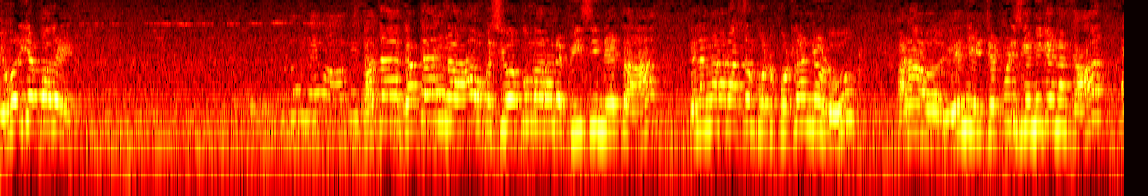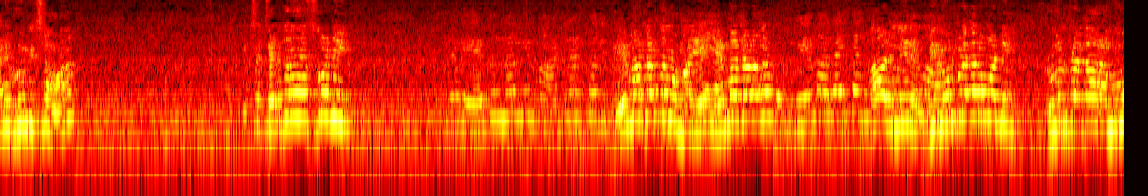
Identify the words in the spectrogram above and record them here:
ఎవరు చెప్పాలి? గత గతంగా ఒక శివకుమార్ అనే బీసీ నేత తెలంగాణ రాష్ట్రం కొట్టు కొట్లాడినాడు. ఆడ ఏంది జడ్పీటీసీ ఎన్నికైనాక ఆయన రూమ్ ఇచ్చినావా? ఇచ్చ- చరిత్ర మాట్లాడుకోవాలి ఏం మాట్లాడతామమ్మా? ఏ- మాట్లాడాలి? మీరు మీ రూల్ ప్రకారం అండి రూల్ ప్రకారము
